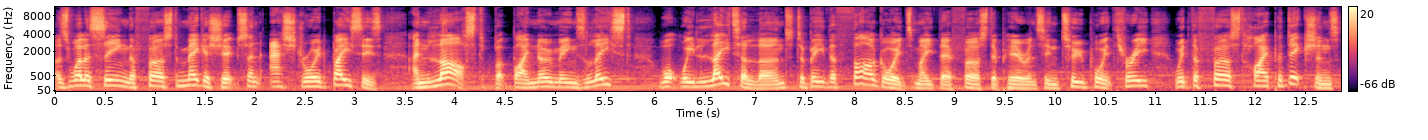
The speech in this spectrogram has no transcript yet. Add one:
as well as seeing the first megaships and asteroid bases. And last but by no means least what we later learned to be the Thargoids made their first appearance in 2.3 with the first hyperdictions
